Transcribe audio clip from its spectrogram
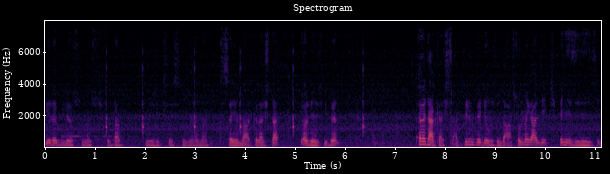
girebiliyorsunuz. Şuradan müzik sesini hemen kısayım arkadaşlar. Gördüğünüz gibi. Evet arkadaşlar bir videomuzun daha sonuna geldik. Beni izlediğiniz için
